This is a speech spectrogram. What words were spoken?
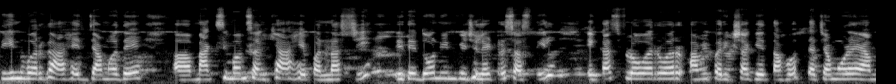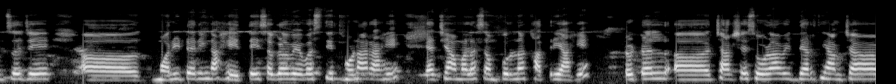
तीन वर्ग आहेत ज्यामध्ये मॅक्सिमम संख्या आहे पन्नासची. तिथे दोन इन्व्हिजिलेटर्स असतील. एकाच फ्लोअरवर आम्ही परीक्षा घेत आहोत. त्याच्यामुळे आमचं जे मॉनिटरिंग आहे ते सगळं व्यवस्थित होणार आहे. याची आम्हाला संपूर्ण खात्री आहे. टोटल चारशे सोळा विद्यार्थी आमच्या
